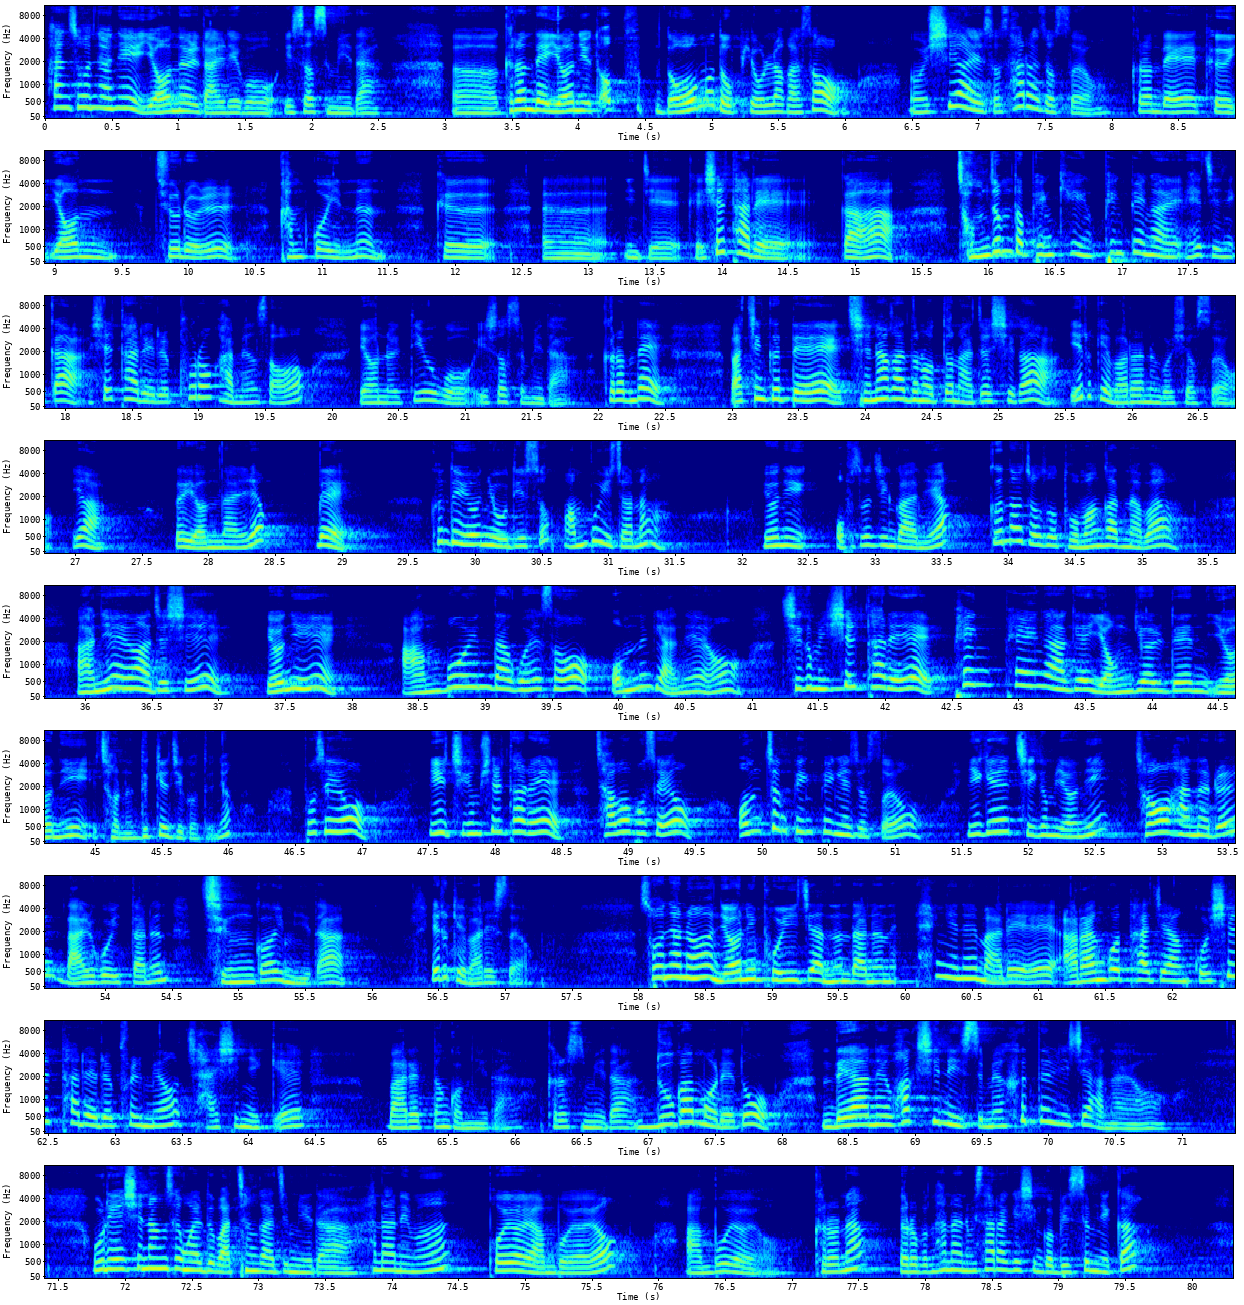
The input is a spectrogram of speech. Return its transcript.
한 소년이 연을 날리고 있었습니다. 어, 그런데 연이 높, 너무 높이 올라가서 어, 시야에서 사라졌어요. 그런데 그 연 줄을 감고 있는 그 어, 이제 그 실타래가 점점 더 팽팽, 팽팽해지니까 실타래를 풀어가면서 연을 띄우고 있었습니다. 그런데 마침 그때 지나가던 어떤 아저씨가 이렇게 말하는 것이었어요. 야, 너 연 날려? 네. 근데 연이 어디 있어? 안 보이잖아. 연이 없어진 거 아니야? 끊어져서 도망갔나 봐. 아니에요, 아저씨. 연이 안 보인다고 해서 없는 게 아니에요. 지금 이 실타래에 팽팽하게 연결된 연이 저는 느껴지거든요. 보세요. 이 지금 실타래 잡아보세요. 엄청 팽팽해졌어요. 이게 지금 연이 저 하늘을 날고 있다는 증거입니다. 이렇게 말했어요. 소녀는 연이 보이지 않는다는 행인의 말에 아랑곳하지 않고 실타래를 풀며 자신 있게 말했던 겁니다. 그렇습니다. 누가 뭐래도 내 안에 확신이 있으면 흔들리지 않아요. 우리의 신앙생활도 마찬가지입니다. 하나님은 보여요, 안 보여요? 안 보여요. 그러나 여러분 하나님 살아계신 거 믿습니까?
